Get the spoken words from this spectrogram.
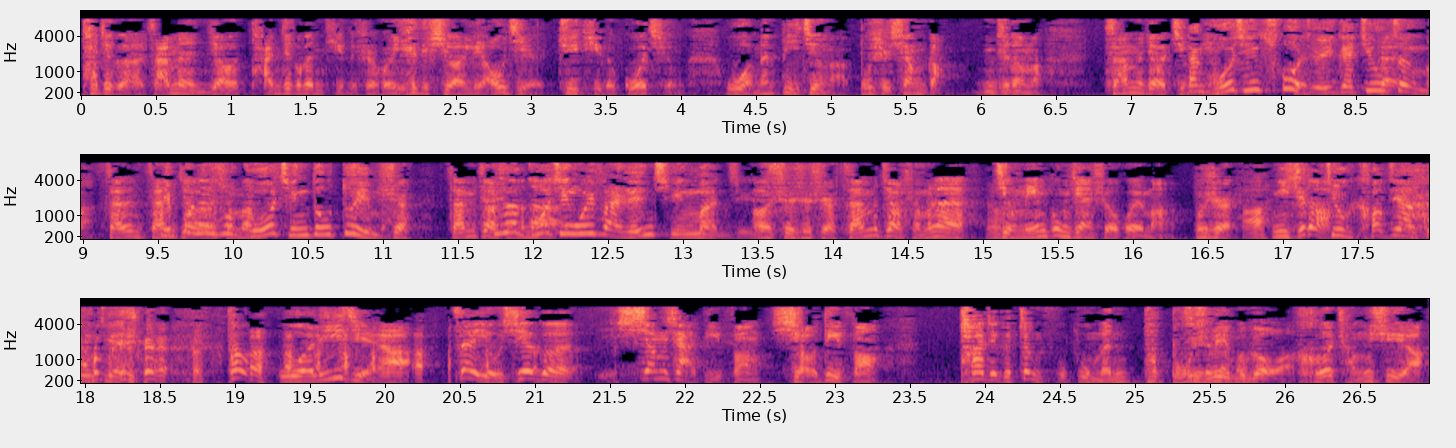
他这个咱们要谈这个问题的时候，也得需要了解具体的国情。我们毕竟啊不是香港，你知道吗？咱们叫警民但国情错就应该纠正嘛，咱咱你不能说国情都对嘛。是咱们叫你说什么呢？国情违反人情嘛？你这个哦，是是是，咱们叫什么呢？警民共建社会嘛，不是啊你知道，就靠这样共建 他，我理解啊，在有些个乡下地方、小地方。他这个政府部门，他不是紧密那么不够啊和程序啊，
